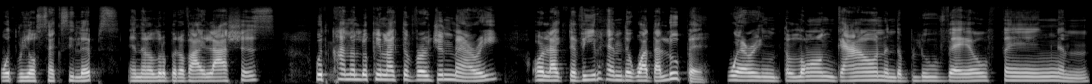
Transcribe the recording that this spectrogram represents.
with real sexy lips and then a little bit of eyelashes, with kind of looking like the Virgin Mary or like the Virgen de Guadalupe, wearing the long gown and the blue veil thing and,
